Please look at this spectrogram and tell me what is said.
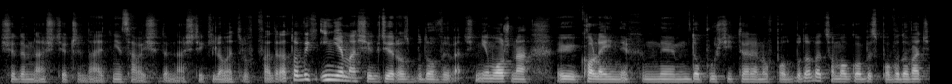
17 czy nawet niecałe 17 km2 i nie ma się gdzie rozbudowywać. Nie można y, kolejnych dopuścić terenów pod budowę, co mogłoby spowodować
